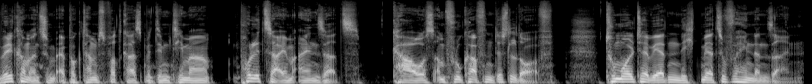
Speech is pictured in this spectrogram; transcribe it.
Willkommen zum Epoch Times Podcast mit dem Thema Polizei im Einsatz. Chaos am Flughafen Düsseldorf. Tumulte werden nicht mehr zu verhindern sein.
